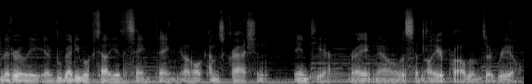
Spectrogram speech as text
literally everybody will tell you the same thing. It all comes crashing into you, right? Now all of a sudden all your problems are real.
